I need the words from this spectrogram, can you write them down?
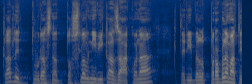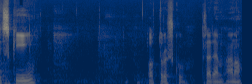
Kladli důraz na doslovný výklad zákona, který byl problematický, o trošku předem, ano.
